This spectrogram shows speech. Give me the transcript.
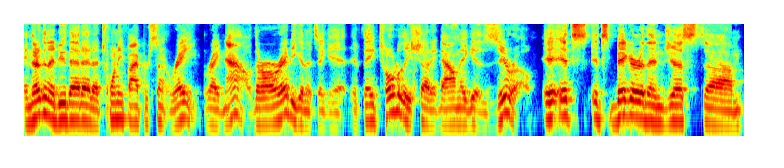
and they're going to do that at a 25% rate right now. They're already going to take a hit. If they totally shut it down they get zero. It's it's bigger than just um,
